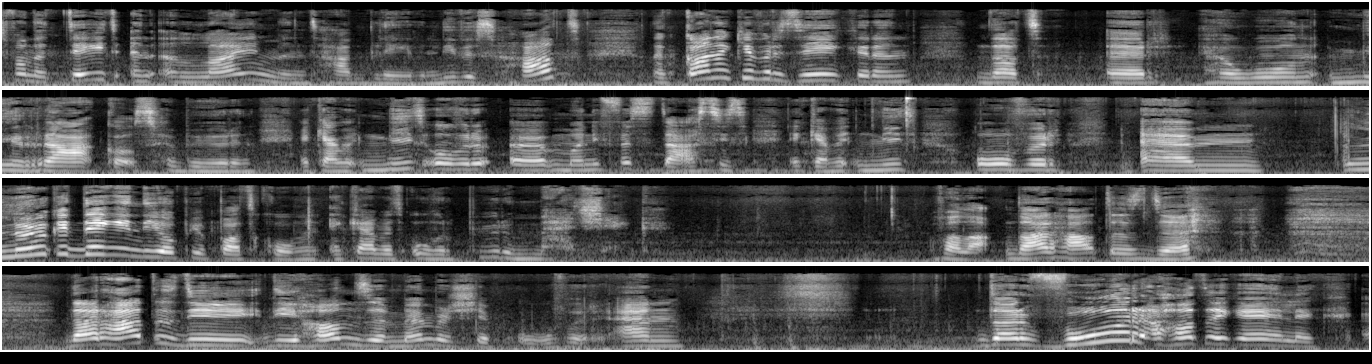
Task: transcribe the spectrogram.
80% van de tijd in alignment gaat blijven? Lieve schat, dan kan ik je verzekeren dat er gewoon mirakels gebeuren. Ik heb het niet over uh, manifestaties. Ik heb het niet over um, leuke dingen die op je pad komen. Ik heb het over pure magic. Voilà, daar gaat dus, de, daar gaat dus die, die Hanze membership over. En daarvoor had ik eigenlijk uh,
